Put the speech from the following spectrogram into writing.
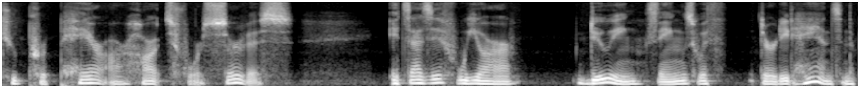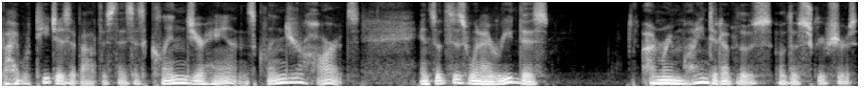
to prepare our hearts for service, it's as if we are doing things with dirtied hands. And the Bible teaches about this. It says, cleanse your hands, cleanse your hearts. And so this is when I read this, I'm reminded of those of those scriptures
